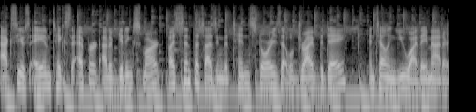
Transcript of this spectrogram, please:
Axios AM takes the effort out of getting smart by synthesizing the 10 stories that will drive the day and telling you why they matter.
